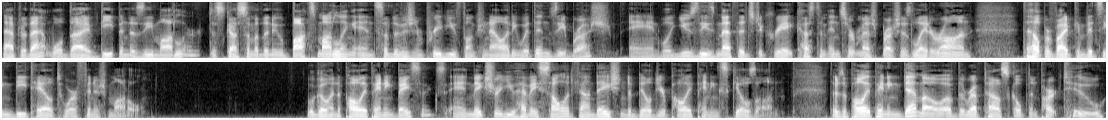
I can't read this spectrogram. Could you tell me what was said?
After that, we'll dive deep into ZModeler, discuss some of the new box modeling and subdivision preview functionality within ZBrush, and we'll use these methods to create custom insert mesh brushes later on to help provide convincing detail to our finished model. We'll go into polypainting basics and make sure you have a solid foundation to build your polypainting skills on. There's a polypainting demo of the reptile sculpt in part 2,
